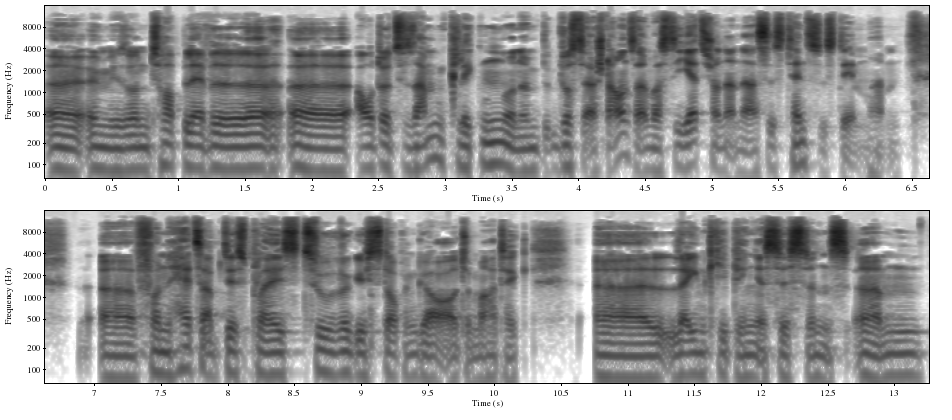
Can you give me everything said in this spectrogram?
äh, irgendwie so ein Top-Level äh, zusammenklicken und dann wirst du erstaunt sein, was die jetzt schon an Assistenzsystemen haben. Äh, von Heads-Up-Displays zu wirklich Stop-and-Go-Automatik, äh, Lane-Keeping Assistance, ähm,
